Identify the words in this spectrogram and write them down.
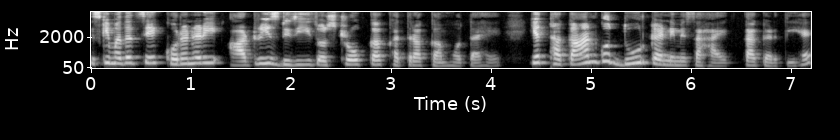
इसकी मदद से कोरोनरी आर्टरीज डिज़ीज़ और स्ट्रोक का खतरा कम होता है। यह थकान को दूर करने में सहायता करती है।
